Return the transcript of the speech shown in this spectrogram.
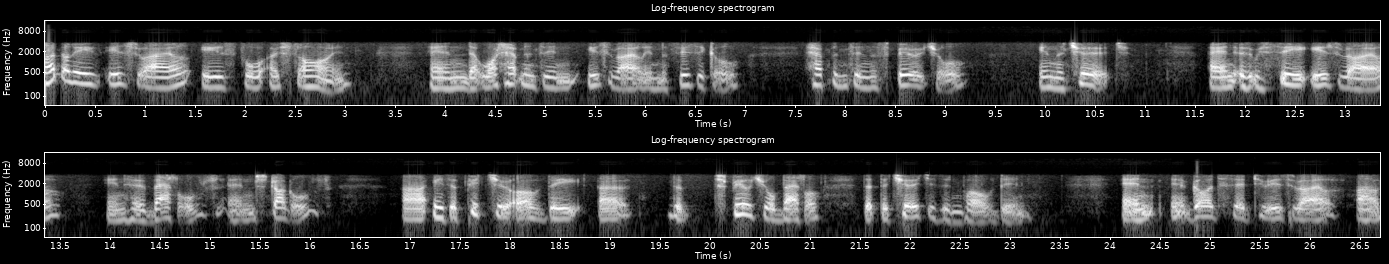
I believe Israel is for a sign, and that what happens in Israel in the physical happens in the spiritual in the church. And as we see Israel in her battles and struggles, uh, is a picture of the uh, the spiritual battle that the church is involved in. And you know, God said to Israel, uh,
